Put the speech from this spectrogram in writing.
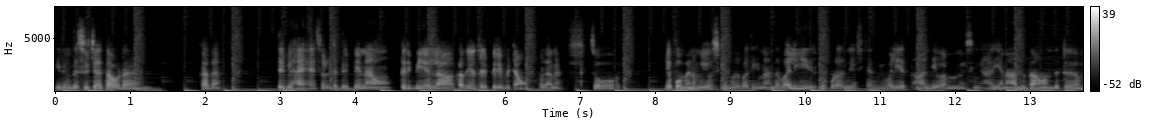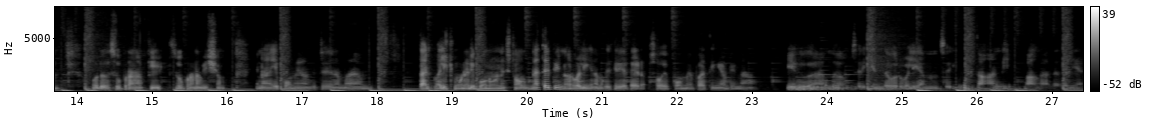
இது வந்து சுஜாதாவோட கதை. திருப்பி ஹாய் ஹாய் சொல்லிட்டு திருப்பி என்ன ஆகும்? திருப்பி எல்லா கதையும் திருப்பி ரிப்பீட் ஆகும். அதானே? ஸோ எப்போவுமே நம்ம யோசிக்கும் போது பார்த்திங்கன்னா அந்த வலி இருக்கக்கூடாதுன்னு யோசிக்காதீங்க. வழியை தாண்டி வரணும்னு யோசிங்க. அது ஏன்னா அதுதான் வந்துட்டு ஒரு சூப்பரான ஃபீல் சூப்பரான விஷயம். ஏன்னா எப்போவுமே வந்துட்டு நம்ம தன் வலிக்கு முன்னாடி போகணும்னு நினச்சிட்டோம் அப்படின்னா திருப்பி இன்னொரு வழி நமக்கு கிரியேட் ஆகிடும் ஸோ எப்போவுமே பார்த்தீங்க அப்படின்னா எதுவாக இருந்தாலும் சரி எந்த ஒரு வழியாக இருந்தாலும் சரி தாண்டி வாங்க. அந்த வழியை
